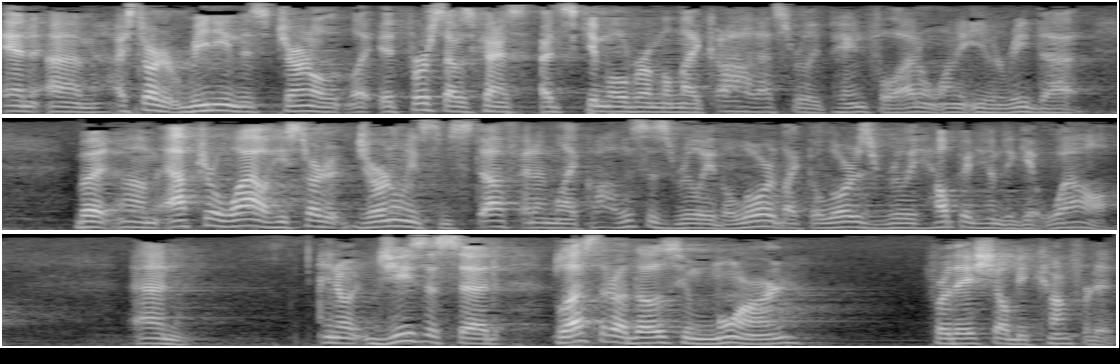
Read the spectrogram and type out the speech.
And um, I started reading this journal. Like at first, I was kind of, I'd skim over them. I'm like, oh, that's really painful. I don't want to even read that. But um, after a while, he started journaling some stuff, and I'm like, wow, this is really the Lord. Like the Lord is really helping him to get well. And you know, Jesus said, "Blessed are those who mourn, for they shall be comforted."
